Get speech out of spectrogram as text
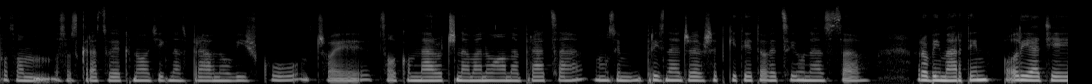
potom sa skracuje knótik na správnu výšku, čo je celkom náročná manuálna práca. Musím priznať, že všetky tieto veci u nás robí Martin. Liate je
